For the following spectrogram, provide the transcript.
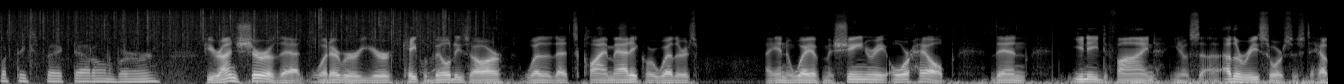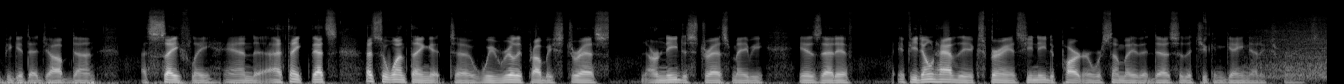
what to expect out on a burn. If you're unsure of that, whatever your capabilities are, whether that's climatic or whether it's in the way of machinery or help, then you need to find you know other resources to help you get that job done. Uh, safely. And I think that's that's the one thing that uh, we really probably stress or need to stress maybe is that if If you don't have the experience, you need to partner with somebody that does so that you can gain that experience.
